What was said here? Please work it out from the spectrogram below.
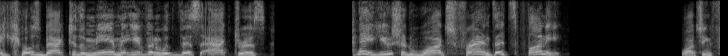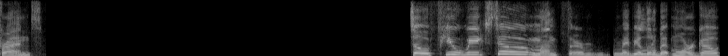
It goes back to the meme, even with this actress. Hey, you should watch Friends. It's funny. Watching Friends. So a few weeks to a month or maybe a little bit more ago,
